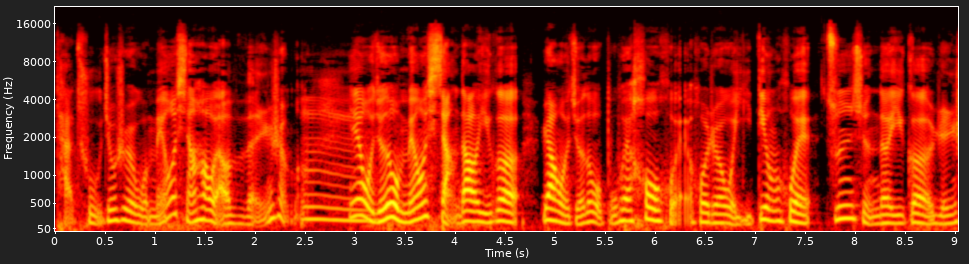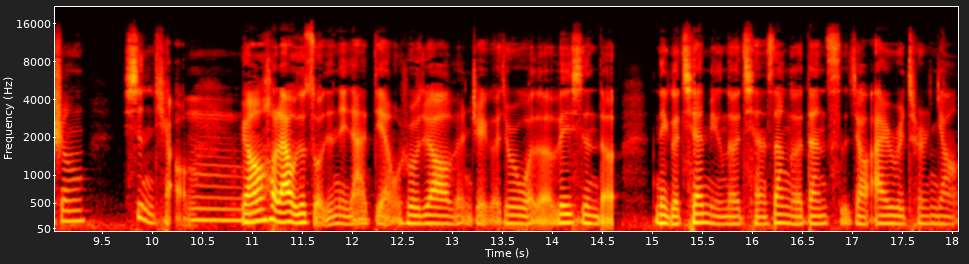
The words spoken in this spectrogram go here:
tattoo，就是我没有想好我要纹什么。嗯，因为我觉得我没有想到一个让我觉得我不会后悔，或者我一定会遵循的一个人生信条。嗯，然后后来我就走进那家店，我说我就要纹这个，就是我的微信的那个签名的前三个单词叫 I return young。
